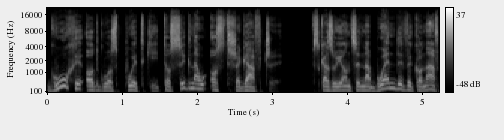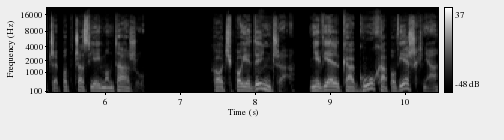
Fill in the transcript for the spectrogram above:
Głuchy odgłos płytki to sygnał ostrzegawczy, wskazujący na błędy wykonawcze podczas jej montażu. Choć pojedyncza, niewielka, głucha powierzchnia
